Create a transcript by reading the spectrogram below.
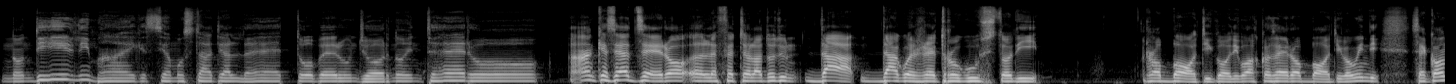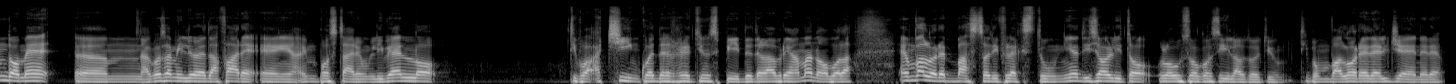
Non dirgli mai che siamo stati a letto per un giorno intero anche se a zero eh, l'effetto dell'autotune dà, dà quel retrogusto di robotico, di qualcosa di robotico. Quindi, secondo me, um, la cosa migliore da fare è impostare un livello tipo a 5 del retune speed della prima manopola e un valore basso di flex tune. Io di solito lo uso così l'autotune, tipo un valore del genere.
